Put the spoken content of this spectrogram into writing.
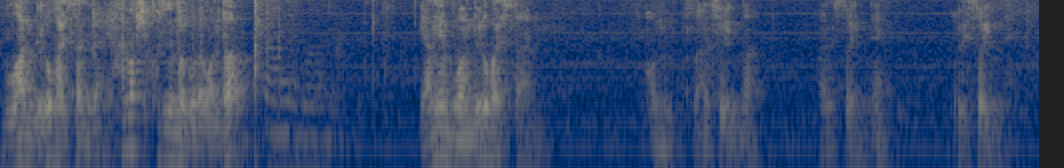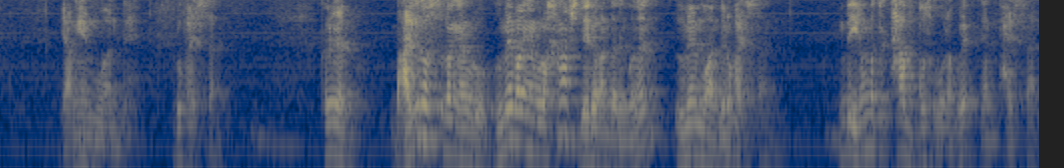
무한대로 발산이라 해. 한없이 커지는 걸 뭐라고 한다? 양의 무한대로 발산. 안 써있나? 안 써있네. 여기 써있네. 양의 무한대로 발산. 그러면 마이너스 방향으로, 음의 방향으로 한없이 내려간다는 거는 음의 무한대로 발산. 근데 이런 것들 다 묶어서 뭐라고 해? 그냥 발산.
